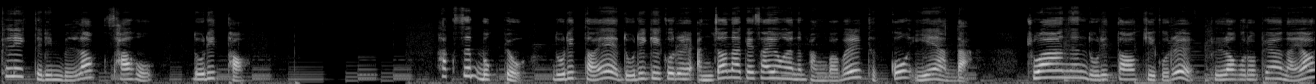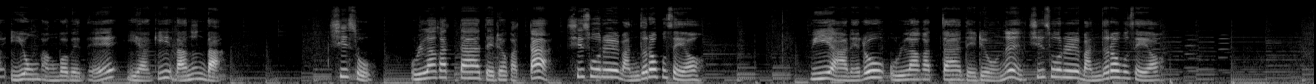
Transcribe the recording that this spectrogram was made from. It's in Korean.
클릭 드림블럭 4호 놀이터 학습 목표 놀이터에 놀이기구를 안전하게 사용하는 방법을 듣고 이해한다. 좋아하는 놀이터 기구를 블럭으로 표현하여 이용 방법에 대해 이야기 나눈다. 시소 올라갔다 내려갔다 시소를 만들어 보세요. 위아래로 올라갔다 내려오는 시소를 만들어 보세요.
